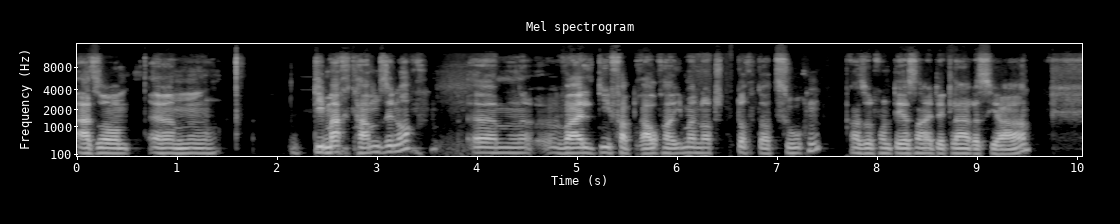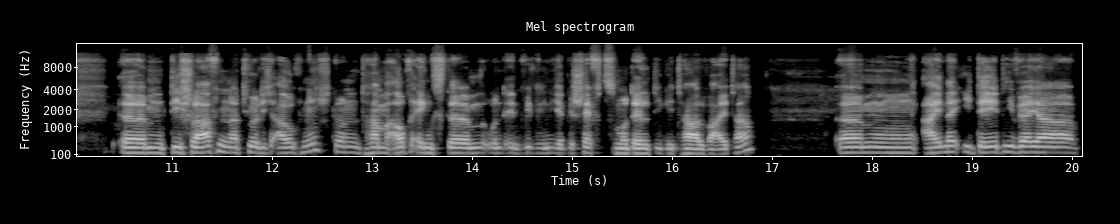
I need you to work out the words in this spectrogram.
Also ähm, die Macht haben sie noch, ähm, weil die Verbraucher immer noch doch dort suchen. Also von der Seite klares Ja. Ähm, die schlafen natürlich auch nicht und haben auch Ängste und entwickeln ihr Geschäftsmodell digital weiter. Ähm, eine Idee, die wir ja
